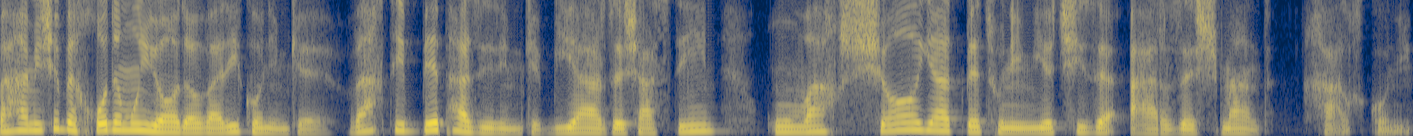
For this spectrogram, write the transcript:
و همیشه به خودمون یادآوری کنیم که وقتی بپذیریم که بیارزش هستیم اون وقت شاید بتونیم یه چیز ارزشمند خلق کنیم.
